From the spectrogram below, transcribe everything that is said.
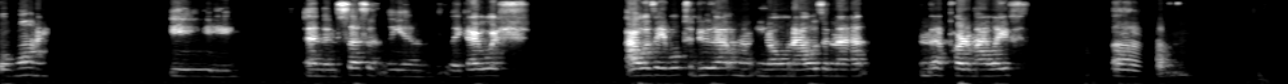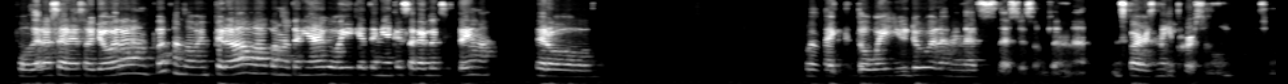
cojones. Y, and incessantly. And, like, I wish I was able to do that when, you know, when I was in that, in that part of my life. Um, poder hacer eso. Yo era, pues, cuando me inspiraba, cuando tenía algo ahí que tenía que sacar del sistema. Pero like the way you do it, I mean, that's that's just something that inspires me personally. So.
